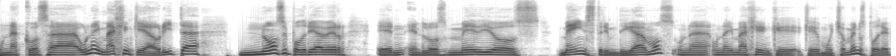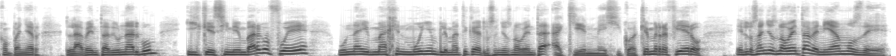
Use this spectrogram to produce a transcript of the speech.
una cosa, una imagen que ahorita no se podría ver en, en los medios mainstream, digamos, una, una imagen que, que mucho menos podría acompañar la venta de un álbum y que sin embargo fue una imagen muy emblemática de los años 90 aquí en México. ¿A qué me refiero? En los años 90 veníamos de,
